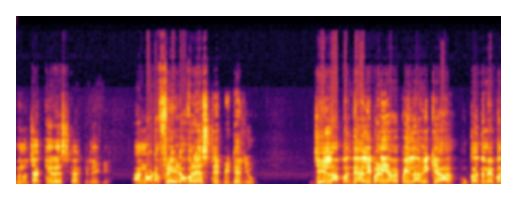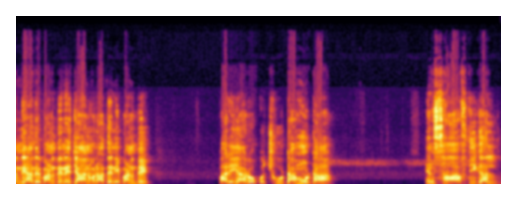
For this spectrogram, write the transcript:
ਮੈਨੂੰ ਚੱਕ ਕੇ ਅਰੈਸਟ ਕਰਕੇ ਲੈ ਗਏ। I am not afraid of arrest let me tell you ਜੇਲਾਂ ਬੰਦਿਆਂ ਲਈ ਬਣੀਆਂ, ਮੈਂ ਪਹਿਲਾਂ ਵੀ ਕਿਹਾ, ਮੁਕੱਦਮੇ ਬੰਦਿਆਂ ਦੇ ਬਣਦੇ ਨੇ, ਜਾਨਵਰਾਂ ਤੇ ਨਹੀਂ ਬਣਦੇ। ਪਰ ਯਾਰੋ, ਕੋਈ ਛੋਟਾ ਮੋਟਾ ਇਨਸਾਫ ਦੀ ਗੱਲ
